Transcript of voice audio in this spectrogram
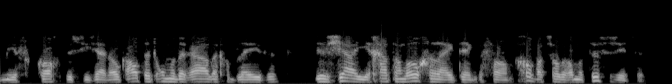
meer verkocht. Dus die zijn ook altijd onder de radar gebleven. Dus ja, je gaat dan wel gelijk denken van, goh, wat zal er allemaal tussen zitten?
